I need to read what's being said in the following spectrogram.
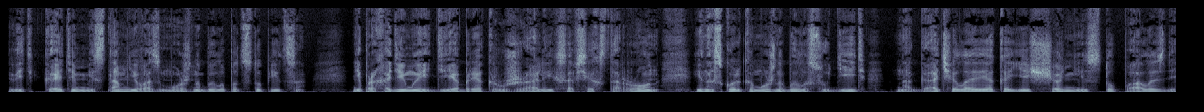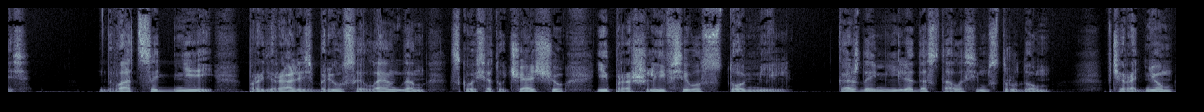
Ведь к этим местам невозможно было подступиться. Непроходимые дебри окружали их со всех сторон, и, насколько можно было судить, нога человека еще не ступала здесь. Двадцать дней продирались Брюс и Лэнгдон сквозь эту чащу и прошли всего сто миль. Каждая миля досталась им с трудом. Вчера днем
